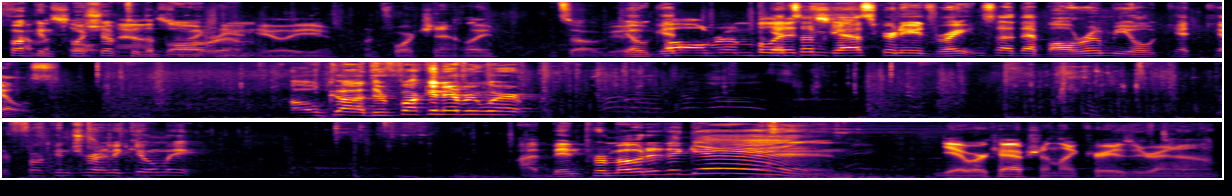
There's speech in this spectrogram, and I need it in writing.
fucking push up to now, the so I ballroom. can't heal you, unfortunately. It's all good. Yo, get, Ballroom get blitz. some gas grenades right inside that ballroom. You'll get kills. oh god, they're fucking everywhere. They're fucking trying to kill me. I've been promoted again. Yeah, we're capturing like crazy right now.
